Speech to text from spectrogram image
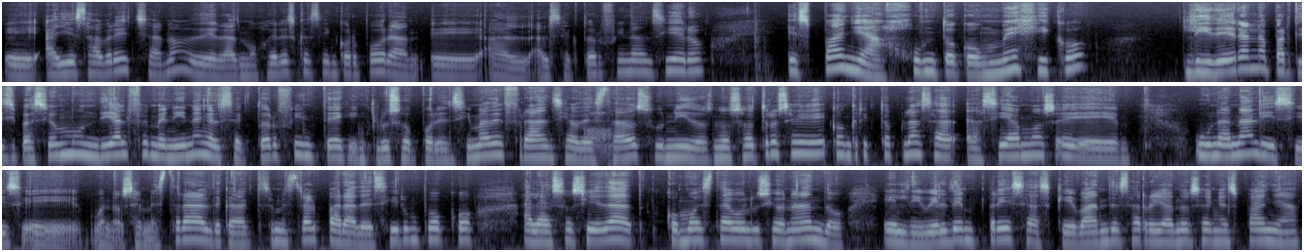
eh, hay esa brecha de las mujeres que se incorporan eh, al sector financiero, España junto con México lideran la participación mundial femenina en el sector fintech, incluso por encima de Francia o de ah. Estados Unidos. Nosotros eh, con CryptoPlaza hacíamos eh, un análisis, eh, bueno, semestral, de carácter semestral, para decir un poco a la sociedad cómo está evolucionando el nivel de empresas que van desarrollándose en España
